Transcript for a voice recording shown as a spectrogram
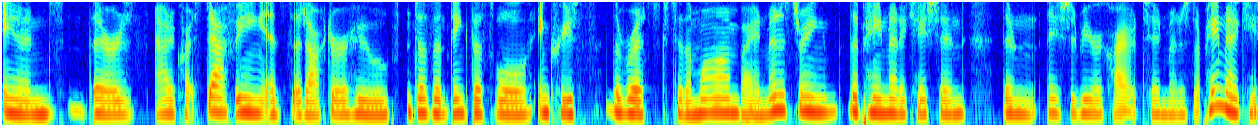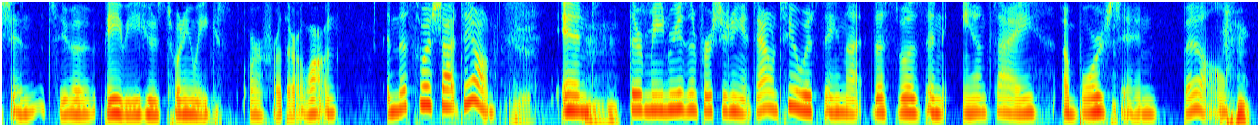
and there's adequate staffing, it's a doctor who doesn't think this will increase the risk to the mom by administering the pain medication, then they should be required to administer pain medication to a baby who's 20 weeks or further along. And this was shot down. Yeah. And mm-hmm. their main reason for shooting it down, too, was saying that this was an anti abortion bill.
